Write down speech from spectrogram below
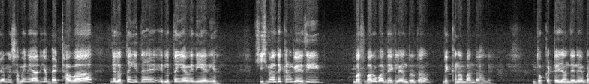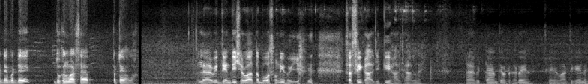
ਯਾਰ ਮੈਨੂੰ ਸਮਝ ਨਹੀਂ ਆ ਰਹੀ ਹੈ ਬੈਠਾ ਵਾ ਜੇ ਲੱਤਾਂ ਹੀ ਇਦਾਂ ਇਹ ਲੱਤਾਂ ਹੀ ਐਵੇਂ ਦੀਆਂ ਇਹਦੀਆਂ। ਸ਼ੀਸ਼ ਮਹਿਲ ਦੇਖਣ ਗਏ ਸੀ, ਬਸ ਬਾਹਰੋਂ ਬਾਹਰ ਦੇਖ ਲਏ, ਅੰਦਰੋਂ ਤਾਂ ਦੇਖਣਾ ਬੰਦ ਆ ਹਲੇ। ਦੋ ਕੱਟੇ ਜਾਂਦੇ ਨੇ ਵੱਡੇ ਵੱਡੇ, ਦੁਖਨਵਾਰ ਸਾਹਿਬ ਪਟਿਆਲਾ। ਲੈ ਵੀ ਦਿਨ ਦੀ ਸ਼ੁਰੂਆਤ ਤਾਂ ਬਹੁਤ ਸੋਹਣੀ ਹੋਈ ਹੈ ਸਤਿ ਸ੍ਰੀ ਅਕਾਲ ਜੀ, ਕੀ ਹਾਲ ਚਾਲ ਨੇ? ਲੈ ਵੀ ਟਾਈਮ ਤੇ ਉੱਠ ਖੜੇ ਆ 6 ਵੱਜ ਗਏ ਨੇ।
